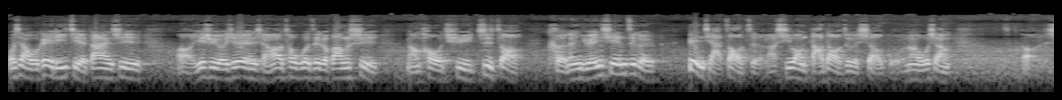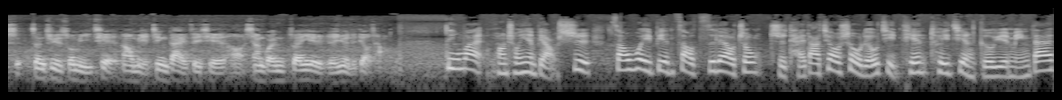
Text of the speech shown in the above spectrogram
我想我可以理解，当然是啊，也许有一些人想要透过这个方式，然后去制造可能原先这个变假造者，然后希望达到这个效果。那我想啊，是证据说明一切，那我们也静待这些啊相关专业人员的调查。另外，黄崇彦表示，遭未变造资料中指台大教授刘景天推荐阁员名单，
